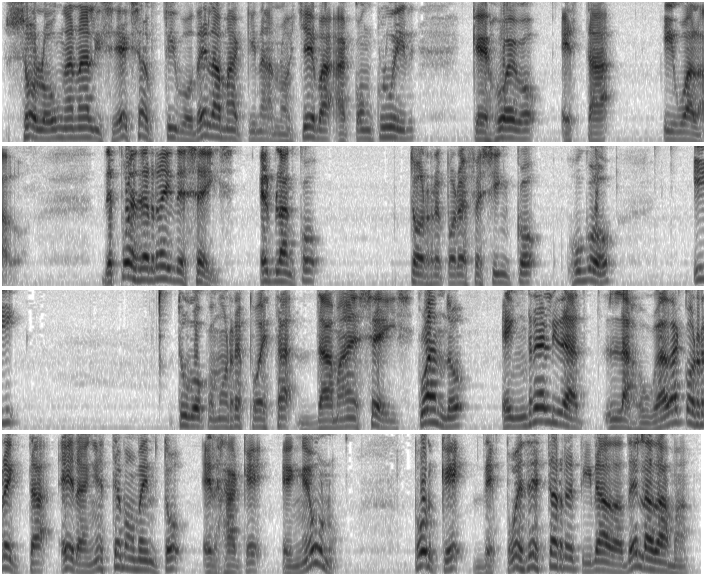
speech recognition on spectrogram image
solo un análisis exhaustivo de la máquina nos lleva a concluir que el juego está igualado. Después de rey de 6, el blanco torre por F5 jugó y tuvo como respuesta dama de 6 cuando En realidad, la jugada correcta era en este momento el jaque en E1, porque después de esta retirada de la dama,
